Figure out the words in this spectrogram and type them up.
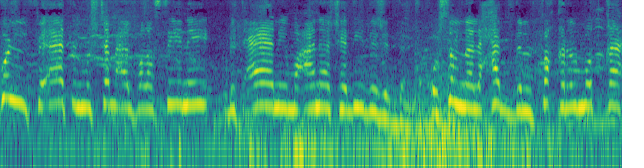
كل فئات المجتمع الفلسطيني بتعاني معاناة شديدة جدا. وصلنا لحد الفقر المدقع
